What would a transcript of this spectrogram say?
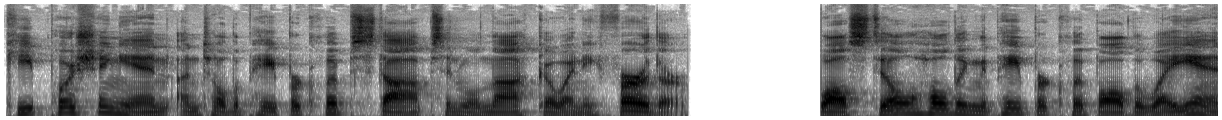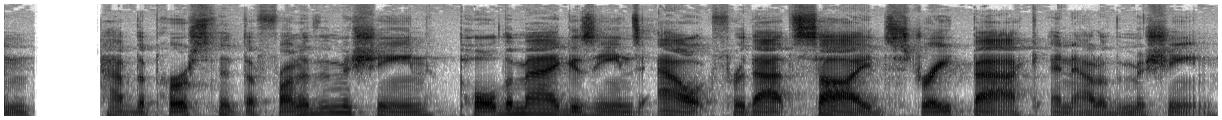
Keep pushing in until the paperclip stops and will not go any further. While still holding the paperclip all the way in, have the person at the front of the machine pull the magazines out for that side straight back and out of the machine.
